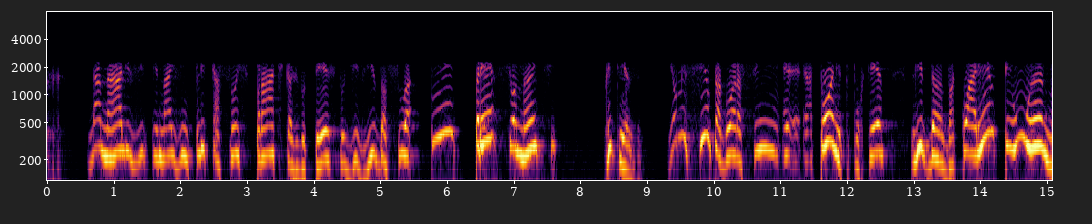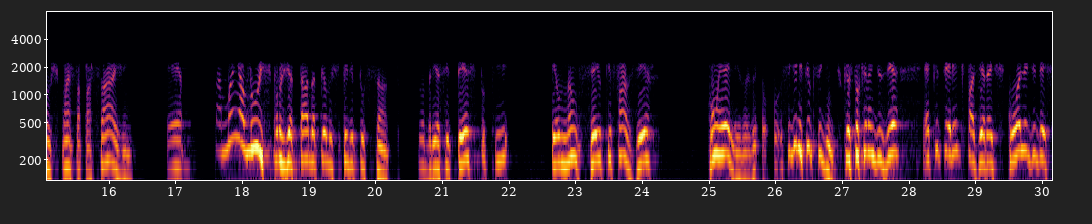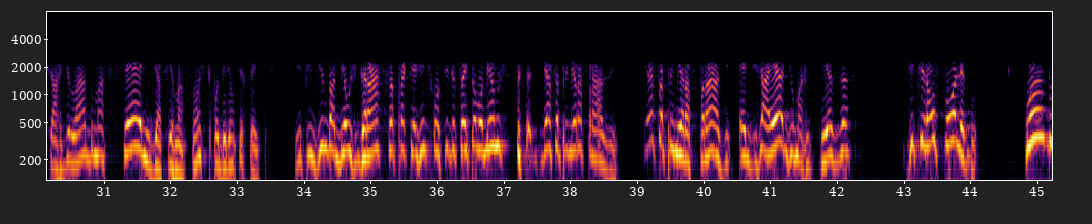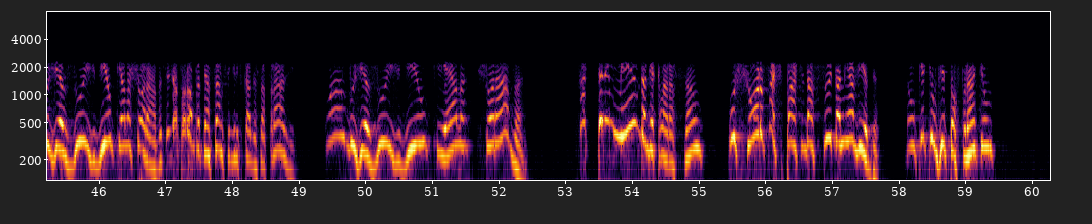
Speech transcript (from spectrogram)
na análise e nas implicações práticas do texto devido à sua impressionante riqueza. Eu me sinto agora assim é, é, atônito, porque lidando há 41 anos com essa passagem, é tamanha luz projetada pelo Espírito Santo sobre esse texto que eu não sei o que fazer com ele. Significa o seguinte: o que eu estou querendo dizer é que terei que fazer a escolha de deixar de lado uma série de afirmações que poderiam ser feitas. E pedindo a Deus graça para que a gente consiga sair pelo menos dessa primeira frase. Essa primeira frase é, já é de uma riqueza de tirar o fôlego. Quando Jesus viu que ela chorava. Você já parou para pensar no significado dessa frase? Quando Jesus viu que ela chorava. Essa tremenda declaração. O choro faz parte da sua e da minha vida. Então, o que, que o Vitor Frankl,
